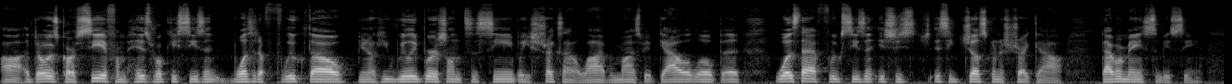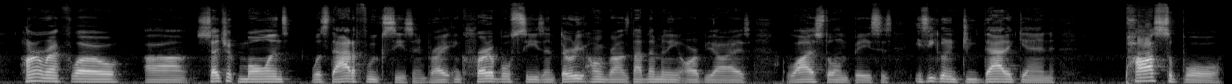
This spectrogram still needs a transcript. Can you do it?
Uh, Adolis Garcia from his rookie season was it a fluke though? You know he really burst onto the scene, but he strikes out a lot. Reminds me of Gallo a little bit. Was that fluke season? Is he, is he just going to strike out? That remains to be seen. Hunter Renfroe, uh, Cedric Mullins. Was that a fluke season? Right, incredible season. Thirty home runs, not that many RBIs, a lot of stolen bases. Is he going to do that again? Possible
